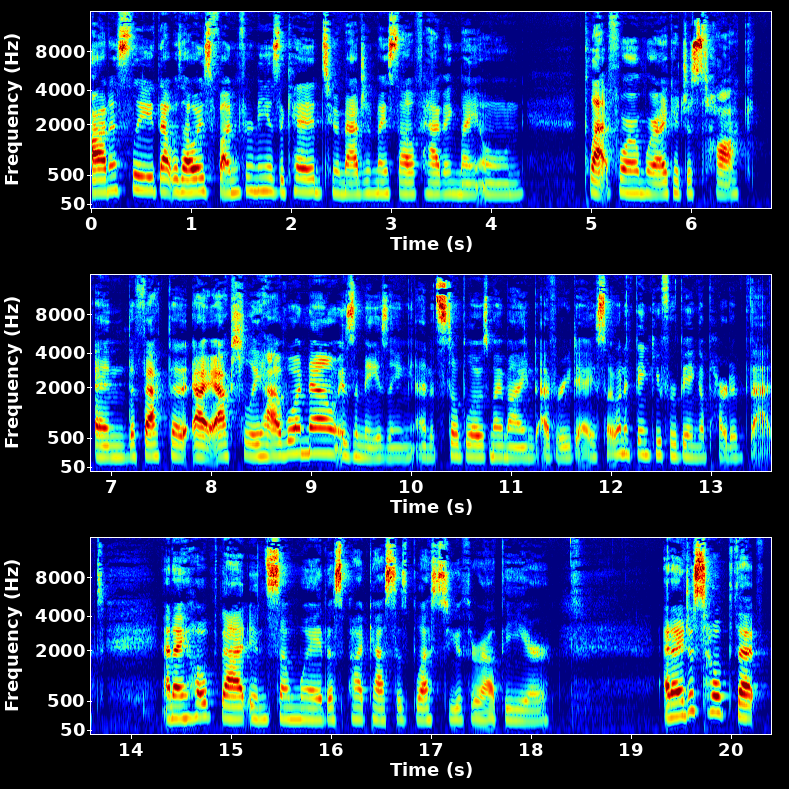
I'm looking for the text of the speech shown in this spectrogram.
honestly, that was always fun for me as a kid to imagine myself having my own platform where I could just talk. And the fact that I actually have one now is amazing, and it still blows my mind every day. So I want to thank you for being a part of that. And I hope that in some way this podcast has blessed you throughout the year. And I just hope that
